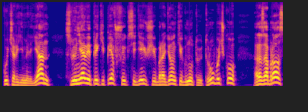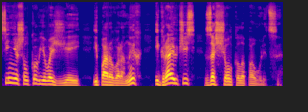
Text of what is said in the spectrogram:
Кучер Емельян, слюняве прикипевшую к сидеющей бороденке гнутую трубочку, разобрал синие шелковье вожжей, и пара вороных, играючись, защелкала по улице.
